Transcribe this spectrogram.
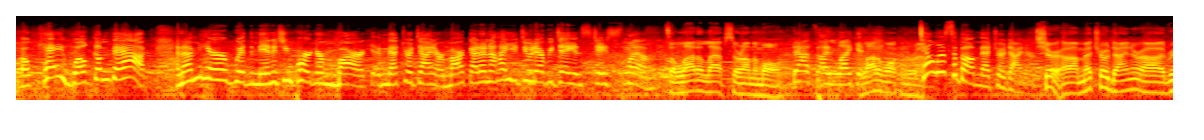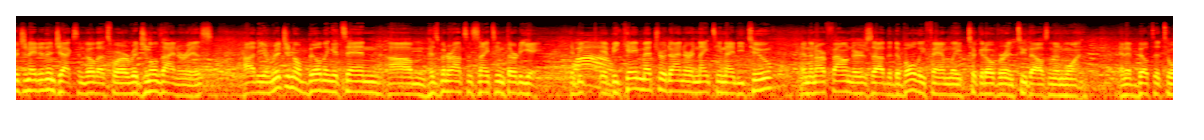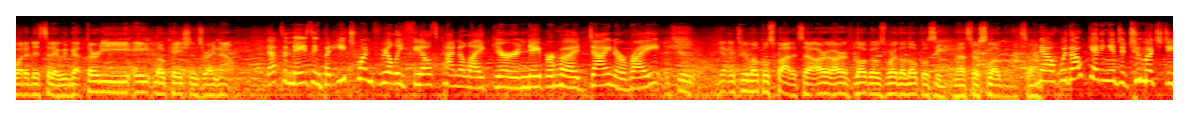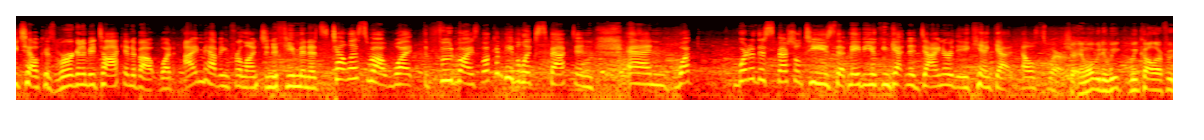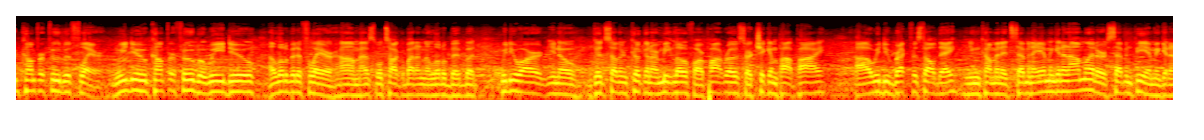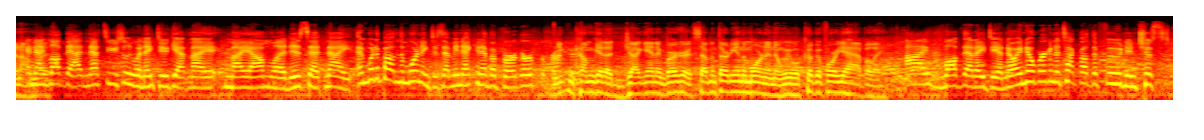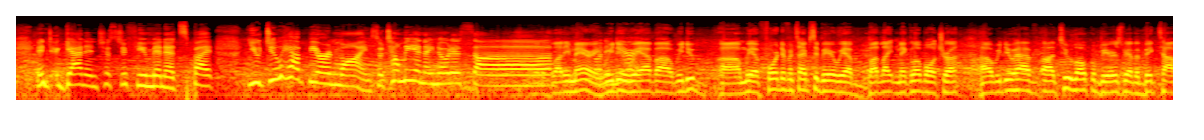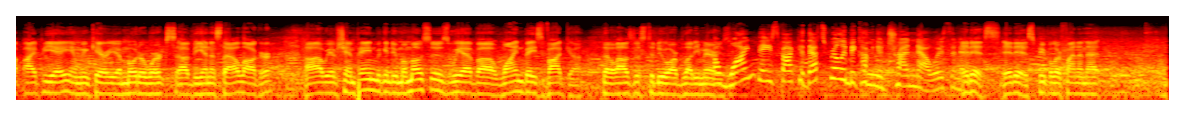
Okay, welcome back. And I'm here with the managing partner, Mark, at Metro Diner. Mark, I don't know how you do it every day and stay slim. It's a lot of laps around the mall. That's, I like it. A lot of walking around. Tell us about Metro Diner. Sure. Uh, Metro Diner uh, originated in Jacksonville. That's where our original diner is. Uh, the original building it's in um, has been around since 1938. It, Wow. be- it became Metro Diner in 1992, and then our founders, uh, the Davoli family, took it over in 2001 and have built it to what it is today. We've got 38 locations right now. That's amazing, but each one really feels kind of like your neighborhood diner, right? It's your, yeah, it's your local spot. It's uh, our, our logo's where the locals eat. That's our slogan. So. Now, without getting into too much detail, because we're going to be talking about what I'm having for lunch in a few minutes, tell us about what the food-wise, what can people expect, and and what what are the specialties that maybe you can get in a diner that you can't get elsewhere? Sure, and what we do, we, we call our food comfort food with flair. We do comfort food, but we do a little bit of flair, um, as we'll talk about in a little bit. But we do our, you know, good Southern cooking, our meatloaf, our pot roast, our chicken pot pie. Uh, we do breakfast all day. You can come in at 7 a.m. and get an omelet, or 7 p.m. and get an omelet. And I love that, and that's usually when I do get my my omelet is at night. And what about in the morning? Does that mean I can have a burger for You can come get a gigantic burger at 7:30 in the morning, and we will cook it for you happily. I love that idea. Now I know we're going to talk about the food in just in, again in just a few minutes, but you do have beer and wine. So tell me, and I notice uh, Bloody Mary. Bloody we do. We have. Uh, we do. Um, we have four different types of beer. We have Bud Light and Michelob Ultra. Uh, we do have uh, two local beers. We have a Big Top IPA, and we carry a Motorworks uh, Vienna style lager. Uh, we have champagne. We can do mimosas. We have uh, wine-based vodka that allows us to do our Bloody Marys. a wine-based vodka. That's really becoming a trend now, isn't it? It is. It is. People are finding that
